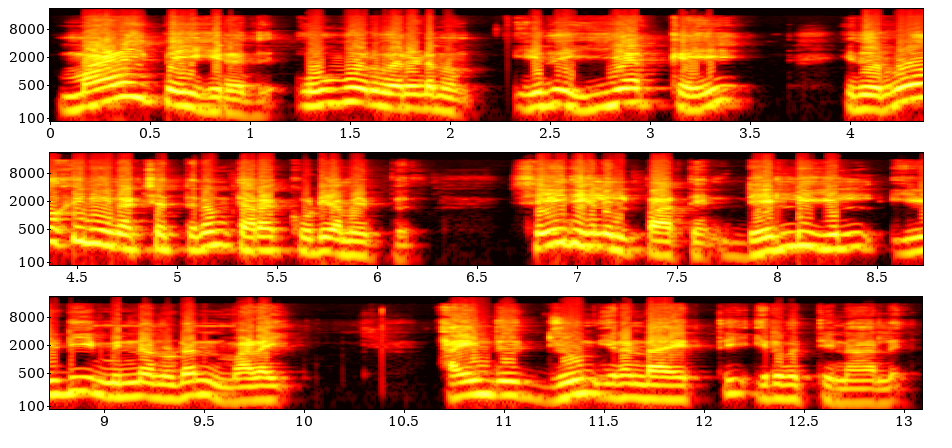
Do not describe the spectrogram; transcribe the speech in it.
மழை பெய்கிறது. ஒவ்வொரு வருடமும். இது இயற்கை இது ரோஹிணி நட்சத்திரம் தரக்கூடிய அமைப்பு. செய்திகளில் பார்த்தேன். டெல்லியில் இடி மின்னலுடன் மழை. ஐந்து ஜூன் இரண்டாயிரத்தி இருபத்தி நாலு.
